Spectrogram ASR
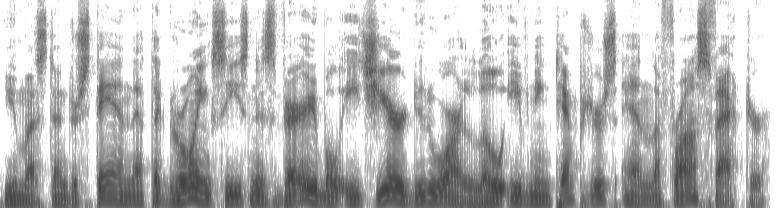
You must understand that the growing season is variable each year due to our low evening temperatures and the frost factor.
